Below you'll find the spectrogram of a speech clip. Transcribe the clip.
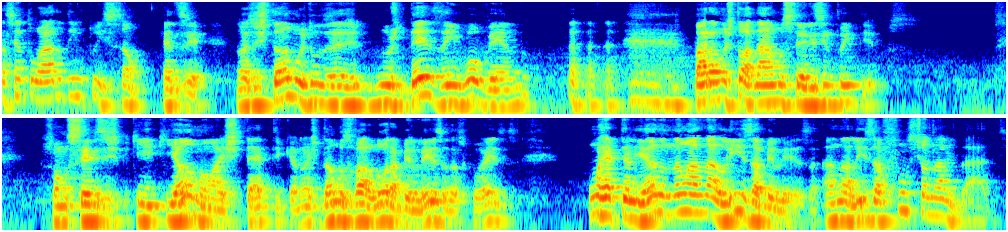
acentuado de intuição. Quer dizer, nós estamos nos desenvolvendo para nos tornarmos seres intuitivos. Somos seres que, que amam a estética, nós damos valor à beleza das coisas. Um reptiliano não analisa a beleza, analisa a funcionalidade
